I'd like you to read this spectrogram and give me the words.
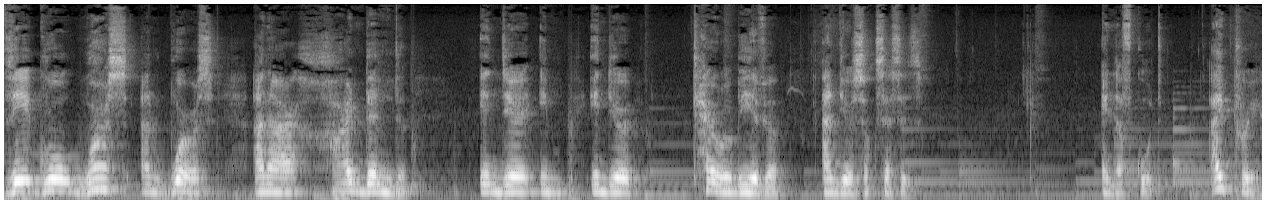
They grow worse and worse and are hardened in their in, in their terrible behavior and their successes. End of quote. I pray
